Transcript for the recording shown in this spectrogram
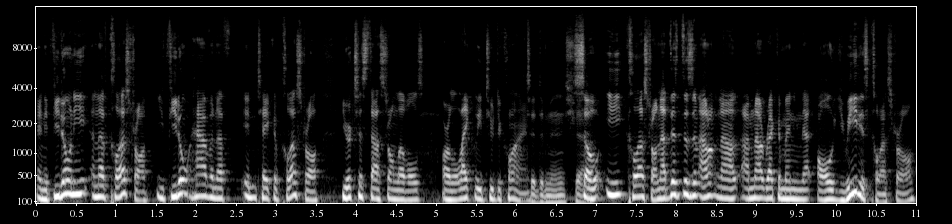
And if you don't eat enough cholesterol, if you don't have enough intake of cholesterol, your testosterone levels are likely to decline. to diminish. Yeah. So eat cholesterol. Now this doesn't. I don't know. I'm not recommending that all you eat is cholesterol,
